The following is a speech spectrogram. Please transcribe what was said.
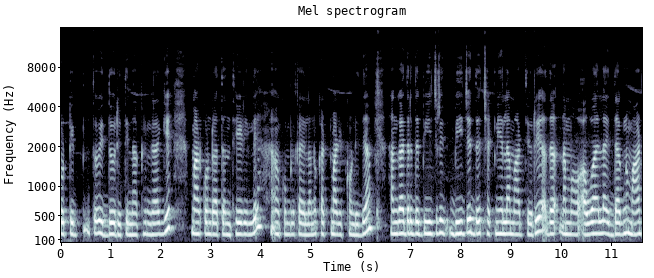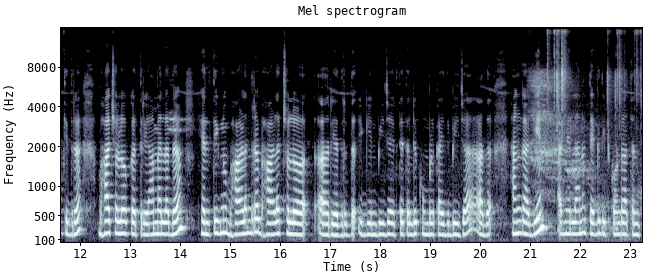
ರೊಟ್ಟಿ ಇತ್ತು ಇದ್ದು ರೀ ತಿನ್ನಕ್ಕೆ ಹಾಗಾಗಿ ಮಾಡ್ಕೊಂಡ್ರಾತ ಅಂತ ಹೇಳಿ ಇಲ್ಲಿ ಕುಂಬಳಕಾಯಿ ಎಲ್ಲನೂ ಕಟ್ ಮಾಡಿ ಇಟ್ಕೊಂಡಿದ್ದೆ ಹಂಗೆ ಅದ್ರದ್ದು ಬೀಜ್ರಿ ಬೀಜದ ಚಟ್ನಿ ಎಲ್ಲ ಮಾಡ್ತೀವಿ ರೀ ಅದು ನಮ್ಮ ಅವ್ವ ಎಲ್ಲ ಇದ್ದಾಗೂ ಮಾಡ್ತಿದ್ರು. ಭಾಳ ಚಲೋ ಆಕತ್ರಿ. ಆಮೇಲೆ ಅದು ಹೆಲ್ತಿಗೂ ಭಾಳ ಅಂದ್ರೆ ಭಾಳ ಚಲೋ ರೀ ಅದ್ರದ್ದು ಈಗೇನು ಬೀಜ ಇರ್ತೈತಲ್ರಿ, ಕುಂಬಳಕಾಯ್ದು ಬೀಜ ಅದು. ಹಾಗಾಗಿ ಅದನ್ನೆಲ್ಲನೂ ತೆಗೆದು ಇಟ್ಕೊಂಡ್ರಾತಂತ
